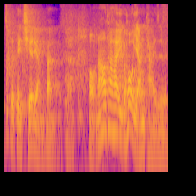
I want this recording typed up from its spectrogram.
这个可以切两半来看哦。然后它还有一个后阳台，是不是？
